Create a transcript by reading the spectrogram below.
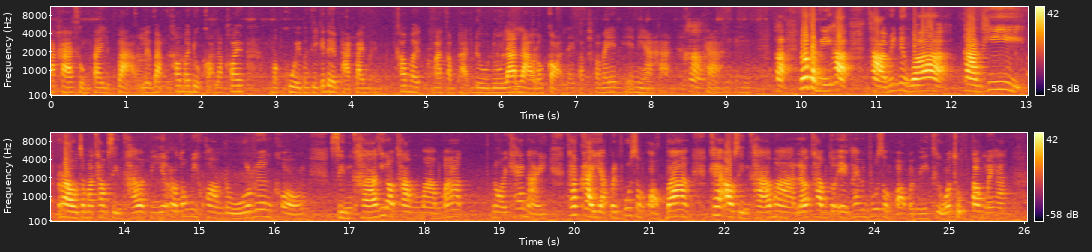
ราคาสูงไปหรือเปล่า หรือแบบเข้ามาดูก่อนแล้วค่อยมาคุยบางทีก็เดินผ่านไปเหมือนเข้ามามาสัมผัสดูดูลาดราวเราก่อนอะไรแบบประมาณเนี้ยค่ะ ค่ะค่ะอืมอืมค่ะ นอกจากนี้ค่ะ ถามนิดนึงว่าการที่เราจะมาทำสินค้าแบบนี้ เราต้องมีความรู้เรื่องของสินค้าที่เราทำมามากน้อยแค่ไหน ถ้าใครอยากเป็นผู้ส่งออกบ้าง แค่เอาสินค้ามาแล้วทำตัวเองให้เป็นผู้ส่งออกแบบนี้ ถือว่าถูกต้องไหมคะอ่า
